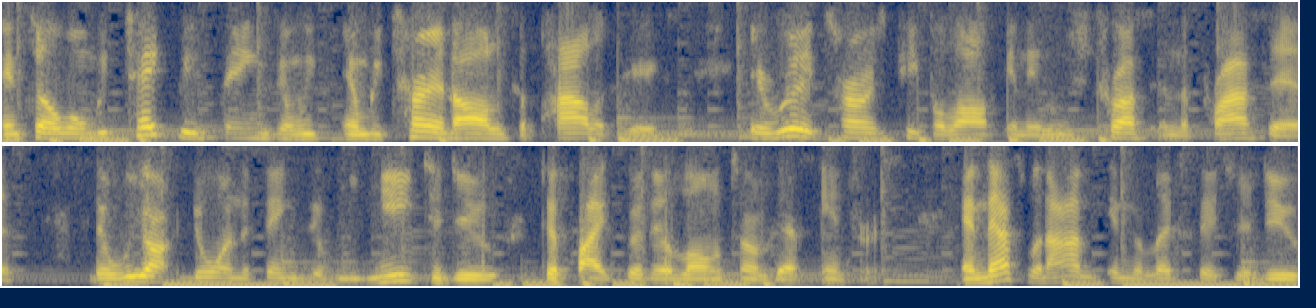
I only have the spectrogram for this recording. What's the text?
And so when we take these things and we and we turn it all into politics, it really turns people off and they lose trust in the process that we aren't doing the things that we need to do to fight for their long-term best interests. And that's what I'm in the legislature to do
